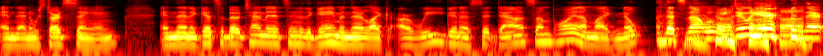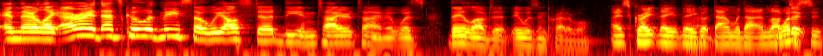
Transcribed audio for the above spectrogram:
and then we start singing and then it gets about 10 minutes into the game and they're like are we gonna sit down at some point? I'm like nope that's not what we do here. And they're and they're like all right that's cool with me. So we all stood the entire time. It was they loved it. It was incredible. It's great they, they got down with that and love to see,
